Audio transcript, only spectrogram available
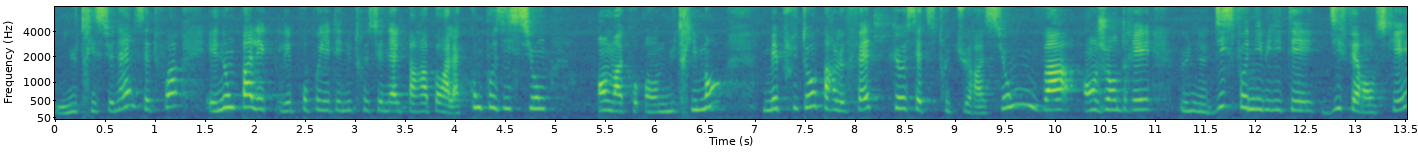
nutritionnelles cette fois, et non pas les, propriétés nutritionnelles par rapport à la composition en, en, nutriments, mais plutôt par le fait que cette structuration va engendrer une disponibilité différenciée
